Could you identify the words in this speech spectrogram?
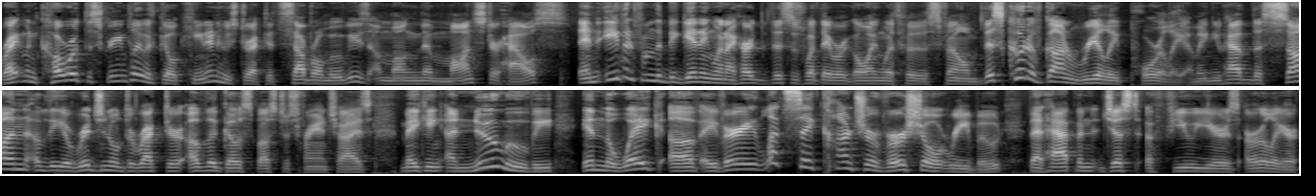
Reitman co wrote the screenplay with Gil Kenan, who's directed several movies, among them Monster House. And even from the beginning, when I heard that this is what they were going with for this film, this could have gone really poorly. I mean, you have the son of the original director of the Ghostbusters franchise, making a new movie in the wake of a very, let's say, controversial reboot that happened just a few years earlier.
